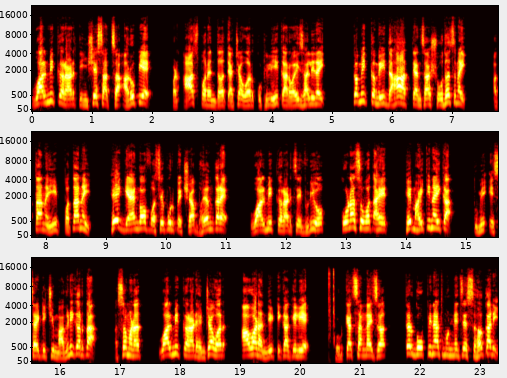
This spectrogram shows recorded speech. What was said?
वाल्मिक कराड तीनशे सातचा आरोपी आहे. पण आजपर्यंत त्याच्यावर कुठलीही कारवाई झाली नाही. कमीत कमी दहा हत्यांचा शोधच नाही. आता नाही पता नाही. हे गँग ऑफ वसेपूरपेक्षा भयंकर आहे. वाल्मिक कराडचे व्हिडिओ कोणासोबत आहेत हे माहिती नाही का? तुम्ही एस आय मागणी करता. असं म्हणत वाल्मिक कराड यांच्यावर आव्हाडांनी टीका केली आहे. थोडक्यात सांगायचं तर गोपीनाथ मुंडेचे सहकारी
